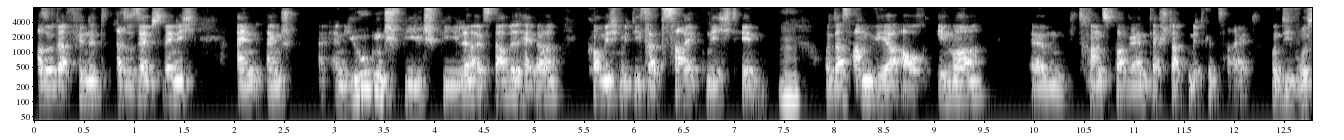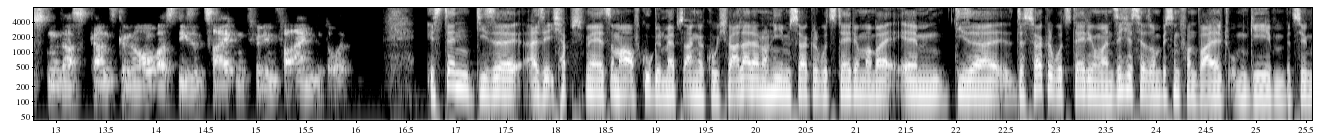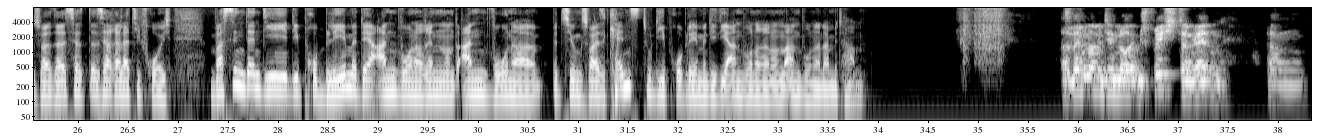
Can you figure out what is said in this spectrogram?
Also da findet, also selbst wenn ich ein, ein, ein Jugendspiel spiele als Doubleheader, komme ich mit dieser Zeit nicht hin. Mhm. Und das haben wir auch immer ähm, transparent der Stadt mitgeteilt. Und die wussten das ganz genau, was diese Zeiten für den Verein bedeuten. Ist denn diese, also ich habe es mir jetzt mal auf Google Maps angeguckt, ich war leider noch nie im Circlewood Stadium, aber ähm, dieser, das Circlewood Stadium an sich ist ja so ein bisschen von Wald umgeben, beziehungsweise das ist ja, das ist ja relativ ruhig. Was sind denn die, die Probleme der Anwohnerinnen und Anwohner, beziehungsweise kennst du die Probleme, die die Anwohnerinnen und Anwohner damit haben? Also wenn man mit den Leuten spricht, dann werden ähm,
